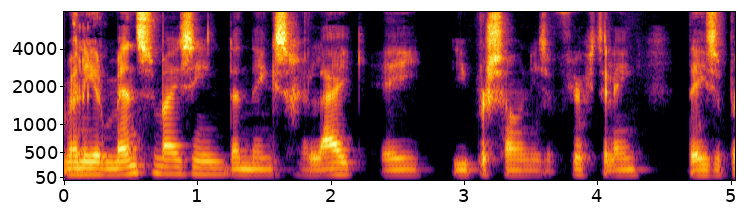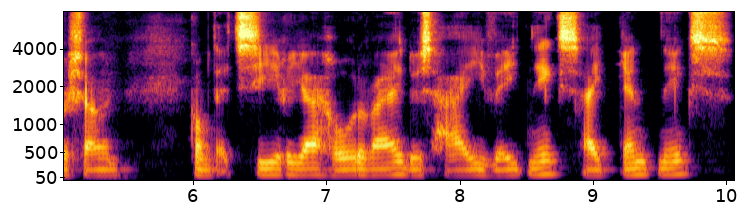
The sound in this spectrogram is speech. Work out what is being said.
Wanneer mensen mij zien, dan denken ze gelijk: hey, die persoon is een vluchteling. Deze persoon komt uit Syrië, horen wij. Dus hij weet niks, hij kent niks.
